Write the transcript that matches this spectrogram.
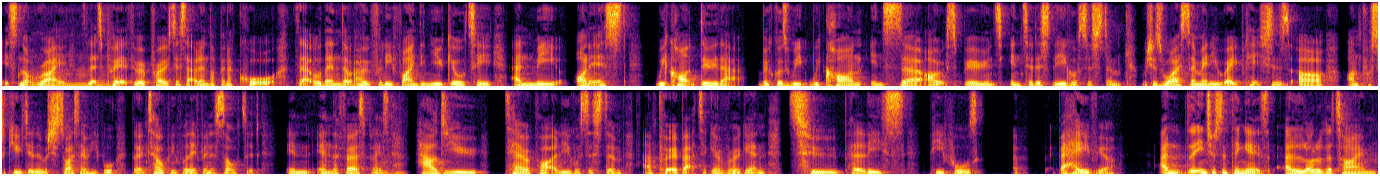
it's not right. Mm-hmm. So let's put it through a process that will end up in a court that will then hopefully finding you guilty and me honest. We can't do that because we, we can't insert our experience into this legal system, which is why so many rape cases are unprosecuted and which is why so many people don't tell people they've been assaulted in, in the first place. Mm-hmm. How do you tear apart a legal system and put it back together again to police people's uh, behavior. And the interesting thing is, a lot of the time,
